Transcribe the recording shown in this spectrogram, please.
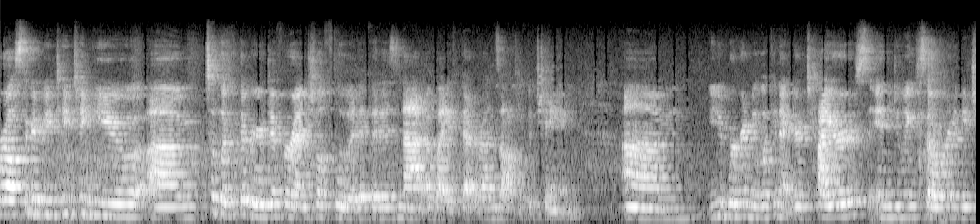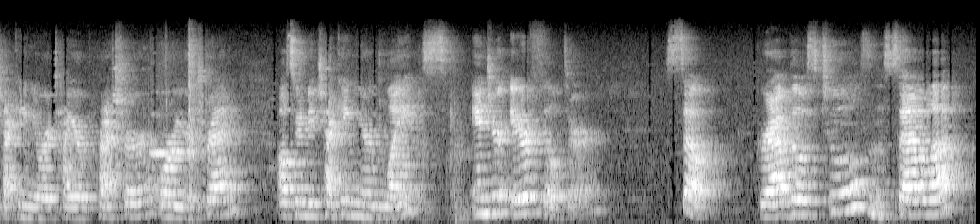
We're also going to be teaching you um, to look at the rear differential fluid if it is not a bike that runs off of a chain. Um, you, we're going to be looking at your tires. In doing so, we're going to be checking your tire pressure or your tread. Also going to be checking your lights and your air filter. So, grab those tools and saddle up.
